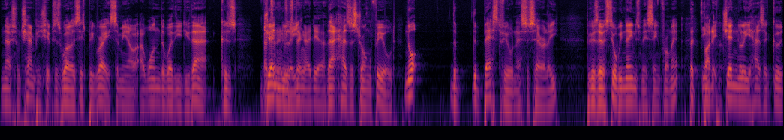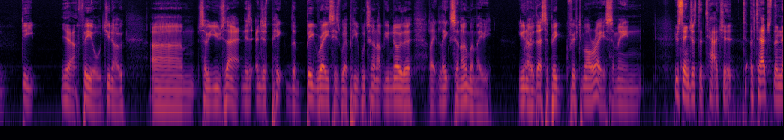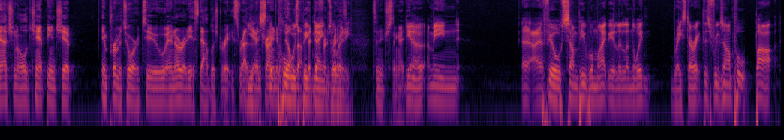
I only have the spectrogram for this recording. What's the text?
national championships as well as this big race. I mean, I, I wonder whether you do that because generally that has a strong field, not the the best field necessarily, because there will still be names missing from it, But but it generally has a good deep yeah field, you know. Um, so use that and just, and just pick the big races where people turn up. You know, the like Lake Sonoma, maybe. You know, Right. that's a big fifty mile race. I mean, you're saying just attach it t- attach the national championship imprimatur to an already established race rather than trying to build up big a different names race. already. it's an interesting idea you know, I mean, uh, I feel some people might be a little annoyed, race directors, for example, but.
